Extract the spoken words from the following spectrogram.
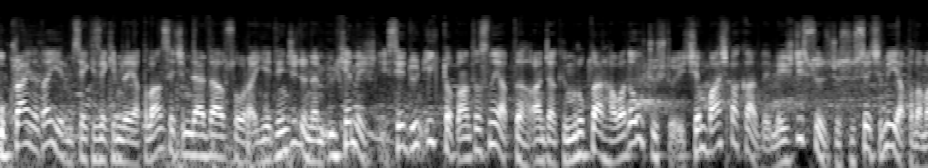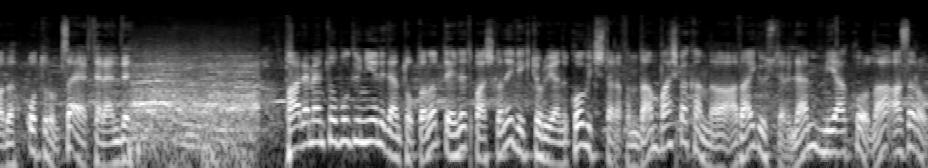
Ukrayna'da 28 Ekim'de yapılan seçimlerden sonra 7. dönem ülke meclisi dün ilk toplantısını yaptı. Ancak yumruklar havada uçuştuğu için başbakan ve meclis sözcüsü seçimi yapılamadı. Oturumsa ertelendi. Parlamento bugün yeniden toplanıp devlet başkanı Viktor Yanukovych tarafından başbakanlığa aday gösterilen Mykola Azarov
